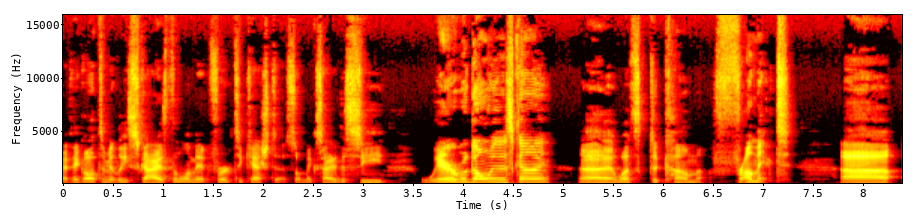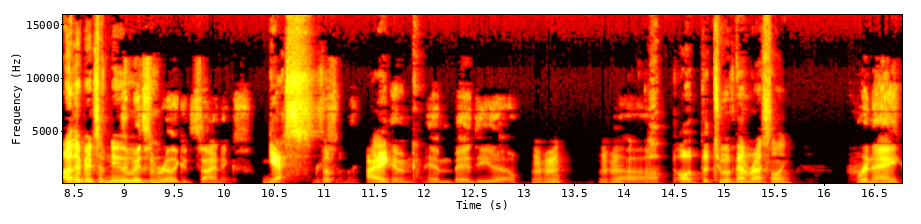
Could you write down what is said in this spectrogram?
I think ultimately sky's the limit for Takeshita. So I'm excited to see where we're going with this guy, uh, what's to come from it. Uh, other bits of news. They made some really good signings yes, so. I. him, him, Bandito, Mm-hmm, mm-hmm. Uh, oh, the two of them wrestling. Renee.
